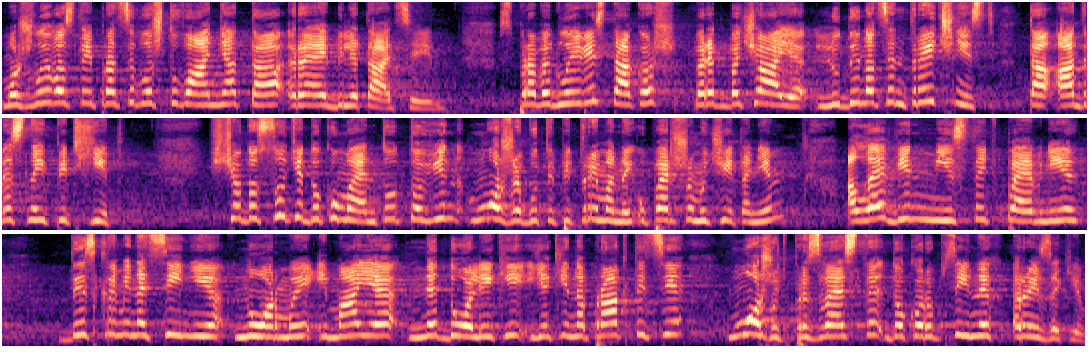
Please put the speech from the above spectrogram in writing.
можливостей працевлаштування та реабілітації. Справедливість також передбачає людиноцентричність та адресний підхід. Щодо суті документу, то він може бути підтриманий у першому читанні, але він містить певні дискримінаційні норми і має недоліки, які на практиці можуть призвести до корупційних ризиків.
